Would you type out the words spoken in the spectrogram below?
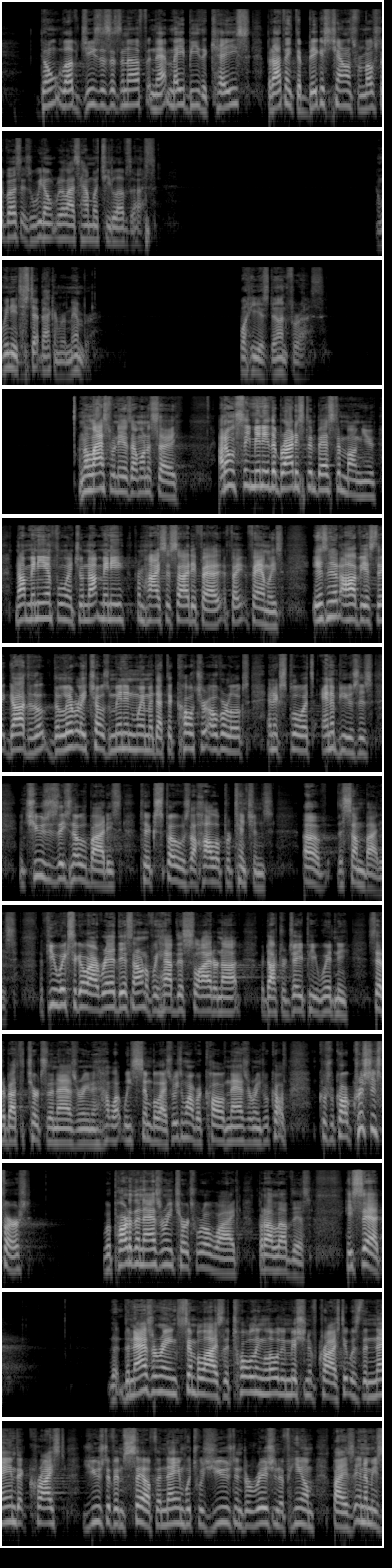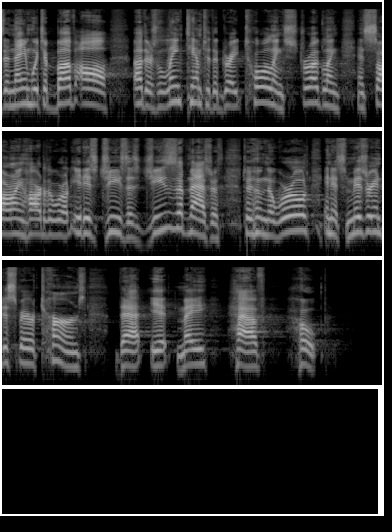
don't love Jesus enough, and that may be the case, but I think the biggest challenge for most of us is we don't realize how much He loves us. And we need to step back and remember what He has done for us. And the last one is I want to say, I don't see many of the brightest and best among you, not many influential, not many from high society fa- fa- families. Isn't it obvious that God deliberately chose men and women that the culture overlooks and exploits and abuses and chooses these nobodies to expose the hollow pretensions of the somebodies? A few weeks ago, I read this. I don't know if we have this slide or not, but Dr. J.P. Widney said about the Church of the Nazarene and how, what we symbolize. The reason why we're called Nazarenes, we're called, of course, we're called Christians first. We're part of the Nazarene Church worldwide, but I love this. He said, The, Nazarene symbolized the toiling, lowly mission of Christ. It was the name that Christ used of himself, the name which was used in derision of him by his enemies, the name which above all others linked him to the great toiling, struggling, and sorrowing heart of the world. It is Jesus, Jesus of Nazareth, to whom the world in its misery and despair turns that it may have hope.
